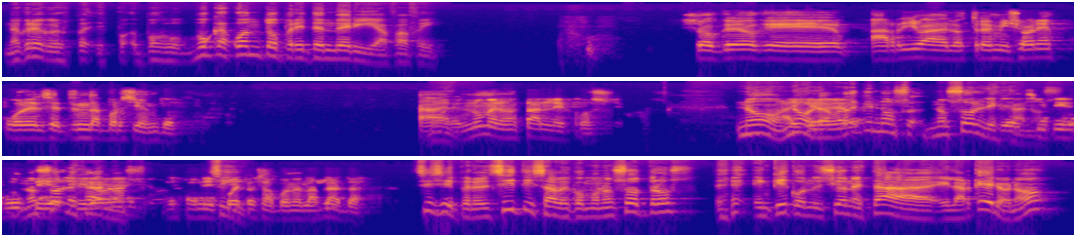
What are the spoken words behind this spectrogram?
No creo que. ¿Boca cuánto pretendería, Fafi? Yo creo que arriba de los 3 millones por el 70%. A ver, el número no están lejos. No, no, la verdad que no, son lejanos. No son lejanos. Están dispuestos a poner la plata. Sí, sí, pero el City sabe como nosotros en qué condición está el arquero, ¿no?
